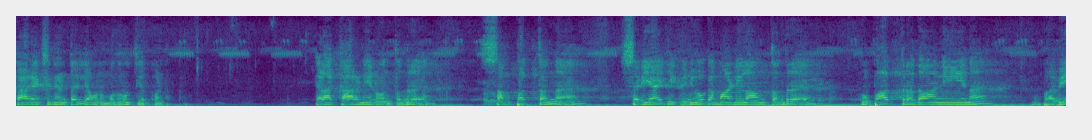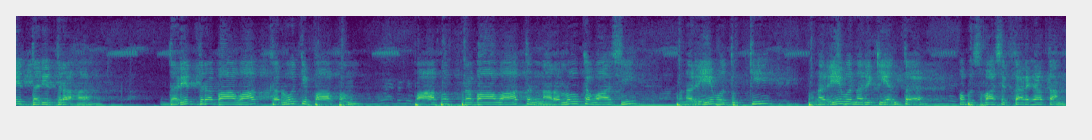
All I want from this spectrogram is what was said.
ಕಾರ್ ಆಕ್ಸಿಡೆಂಟಲ್ಲಿ ಅವನ ಮಗನೂ ತೀರ್ಕೊಂಡ. ಹೇಳಕ್ಕೆ ಕಾರಣ ಏನು ಅಂತಂದ್ರೆ ಸಂಪತ್ತನ್ನು ಸರಿಯಾಗಿ ವಿನಿಯೋಗ ಮಾಡಲಿಲ್ಲ ಅಂತಂದ್ರೆ ಕುಪಾತ್ರದಾನೇನ ಭವೇ ದರಿದ್ರ ದರಿದ್ರ ಭಾವಾತ್ ಕರೋತಿ ಪಾಪಂ ಪಾಪ ಪ್ರಭಾವಾತ್ ನರಲೋಕವಾಸಿ ಪುನರೇವ ದುಃಖಿ ಪುನರೇವ ನರಕಿ ಅಂತ ಒಬ್ಬ ಸುಭಾಷಿತ್ಕಾರ ಹೇಳ್ತಾನೆ.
